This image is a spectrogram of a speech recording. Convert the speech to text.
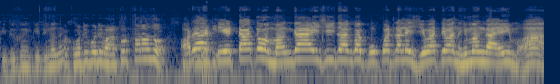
કીધું તું કીધું નતું? ખોટી ખોટી વાતો જ કરો છો. અરે ટેટા તો મંગાય છે તો કોઈ પોપટલાલે જેવા તેવા નહીં મંગાય એમ હા.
